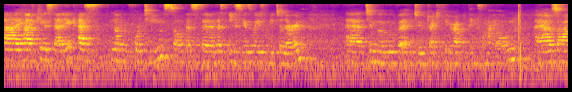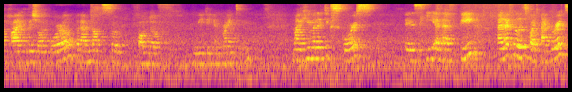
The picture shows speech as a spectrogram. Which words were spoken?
I have kinesthetic as number 14, so that's the, that's the easiest way for me to learn, uh, to move and to try to figure out things on my own. I also have high visual and aural, but I'm not so fond of reading and writing. My Humanmetrics scores is ENFP, and I feel it's quite accurate.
